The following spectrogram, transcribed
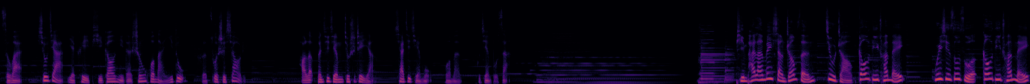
此外，休假也可以提高你的生活满意度和做事效率。好了，本期节目就是这样，下期节目我们不见不散。品牌蓝 V 想涨粉就找高迪传媒，微信搜索高迪传媒，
